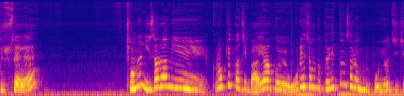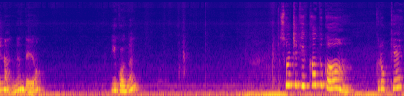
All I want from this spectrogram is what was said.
글쎄, 저는 이 사람이 그렇게까지 마약을 오래전부터 했던 사람으로 보여지진 않는데요. 이거는 솔직히 카드가 그렇게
